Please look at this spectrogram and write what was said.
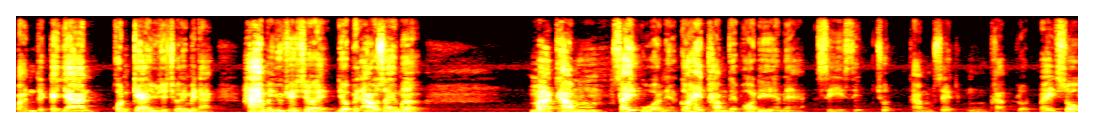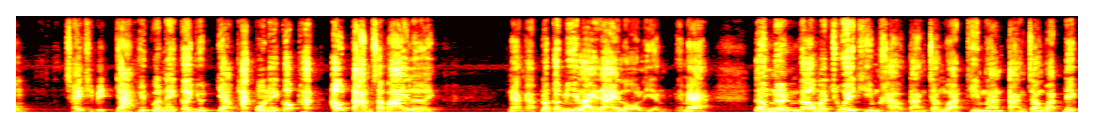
ปั่นจักรยาน คนแก่อยู่เฉยๆไม่ได้ ห้ามมาอยู่เฉยๆเดี๋ยวเป็นอัลไซเมอร์ มาทำไส้อั่วเนี่ยก็ให้ทำแต่พอดีเห็นไหมฮะสี่สิบชุดทำเสร็จขับรถไปส่ง ใช้ชีวิตอยากหยุดวันไหนก็หยุดอยากพักวันไหนก็พักเอาตามสบายเลยนะครับแล้วก็มีรายได้หล่อเลี้ยงเห็นไหมฮะแล้วเงินก็เอามาช่วยทีมข่าวต่างจังหวัด ทีมงานต่างจังหวัดเด็ก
